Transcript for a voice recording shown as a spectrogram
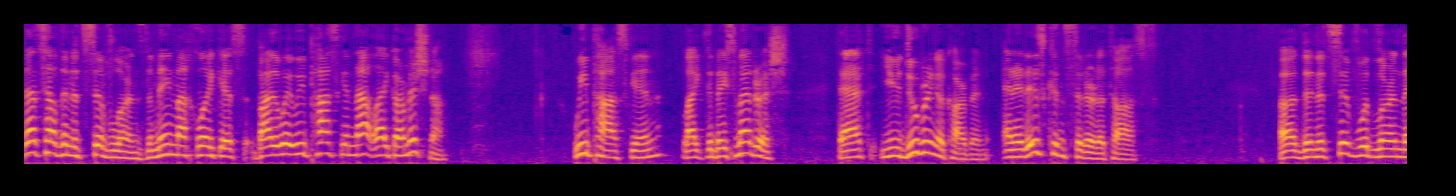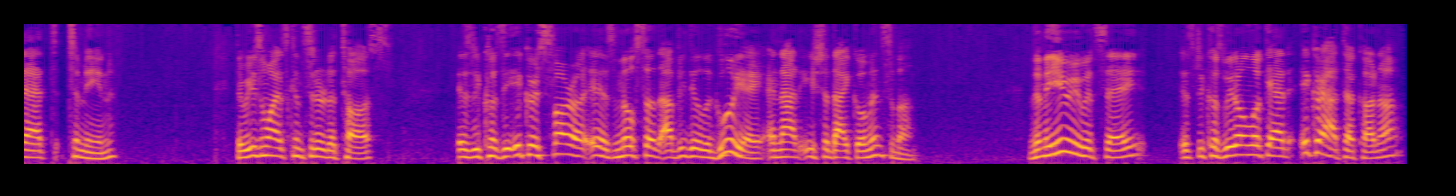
That's how the Netziv learns. The main machlokes. By the way, we paskin not like our Mishnah. We paskin like the beis medrash that you do bring a korban and it is considered a toss. Uh, the Netziv would learn that to mean the reason why it's considered a toss is because the Iker Svara is Milsad Avidu Legluye and not Isha Daiko Minsaba. The Meiri would say it's because we don't look at Iker Hatakana,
